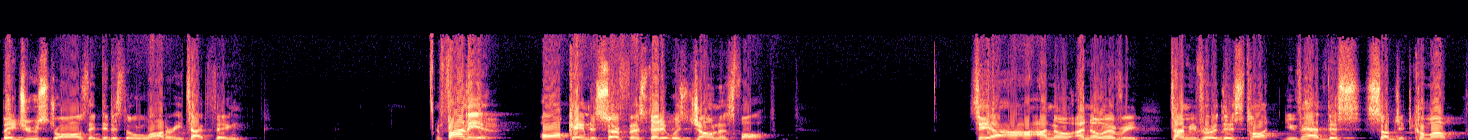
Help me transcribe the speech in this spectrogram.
They drew straws, they did this little lottery type thing. And finally, it all came to surface that it was Jonah's fault. See, I, I, know, I know every time you've heard this taught, you've had this subject come up,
